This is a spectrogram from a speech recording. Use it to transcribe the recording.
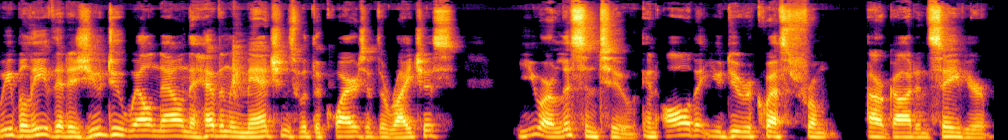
We believe that as you do well now in the heavenly mansions with the choirs of the righteous, you are listened to in all that you do request from our God and Savior.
